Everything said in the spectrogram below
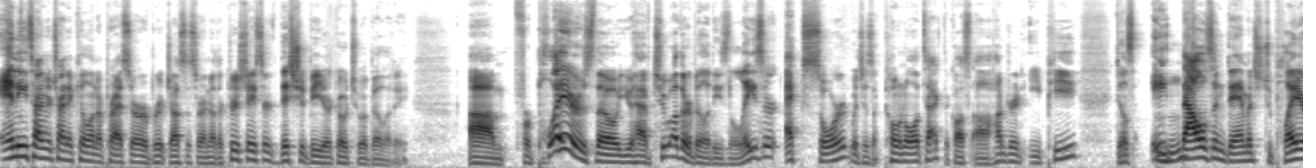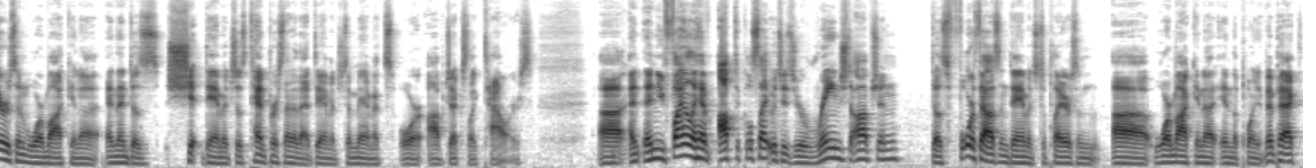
Anytime you're trying to kill an oppressor or brute justice or another cruise chaser, this should be your go-to ability. Um, for players, though, you have two other abilities: Laser X Sword, which is a conal attack that costs 100 EP, deals 8,000 damage to players in War Machina, and then does shit damage, does 10% of that damage to mammoths or objects like towers. Uh, And then you finally have Optical Sight, which is your ranged option, does 4,000 damage to players in uh, War Machina in the point of impact,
